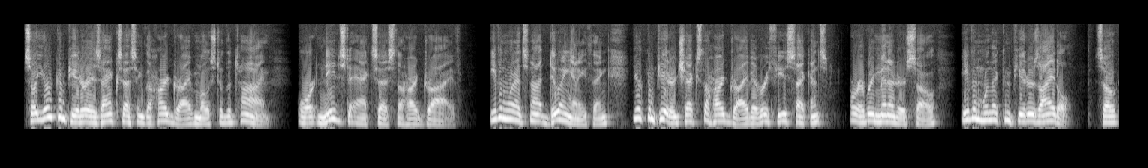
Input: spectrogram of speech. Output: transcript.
So your computer is accessing the hard drive most of the time, or needs to access the hard drive. Even when it's not doing anything, your computer checks the hard drive every few seconds or every minute or so, even when the computer's idle. So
